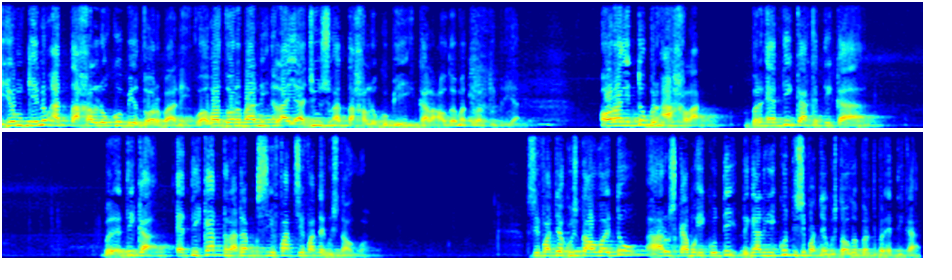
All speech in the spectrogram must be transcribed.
Yumkinu at-takhalluqu bi dharbani wa wa dharbani la yajuzu at-takhalluqu bi kal azamati wal kibriya. Orang itu berakhlak, beretika ketika beretika etika terhadap sifat-sifatnya Gusti Allah. Sifatnya Gusti Allah itu harus kamu ikuti dengan mengikuti sifatnya Gusti Allah berarti beretika.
